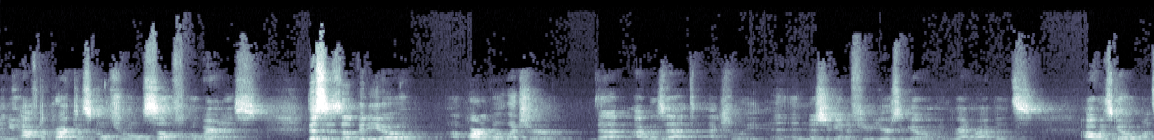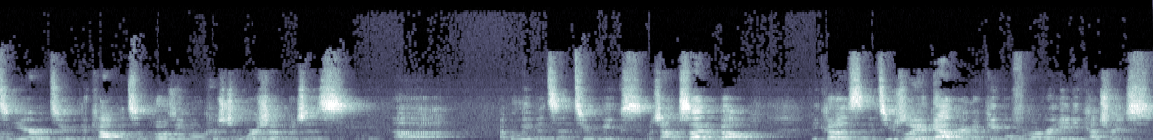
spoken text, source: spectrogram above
and you have to practice cultural self awareness. This is a video, a part of a lecture that I was at actually in Michigan a few years ago in Grand Rapids. I always go once a year to the Calvin Symposium on Christian Worship, which is, uh, I believe it's in two weeks, which I'm excited about because it's usually a gathering of people from over 80 countries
